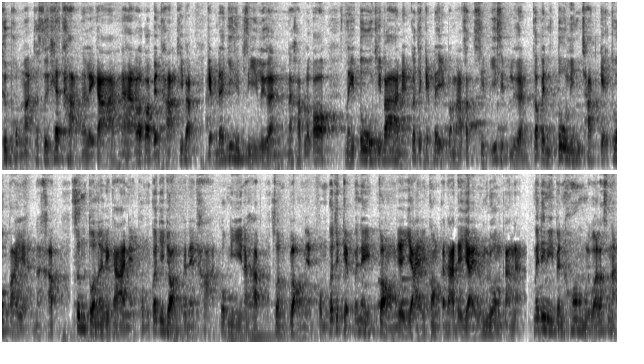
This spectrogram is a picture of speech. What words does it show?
คือผมอะจะซื้อแค่ถาดนาฬิกานะฮะ แล้วก็เป็นถาดที่แบบเก็บได้ 24 เรือนนะครับ แล้วก็ในตู้ที่บ้านเนี่ยก็จะเก็บได้อีกประมาณสัก 10-20 เรือน ก็เป็นตู้ลิ้นชักเกะทั่วไปอะนะครับ ซึ่งตัวนาฬิกาเนี่ยผมก็จะหย่อนไปในถาดพวกนี้นะครับ ส่วนกล่องเนี่ยผมก็จะเก็บไว้ในกล่องใหญ่ๆ กล่องกระดาษใหญ่ๆ รวมๆกันอะไม่ได้มีเป็นห้องหรือว่าลักษณะ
